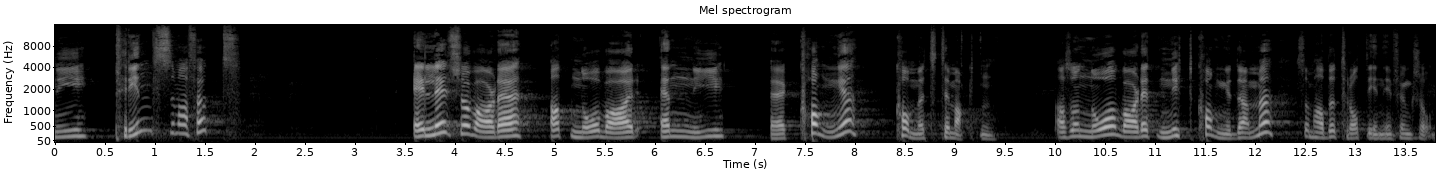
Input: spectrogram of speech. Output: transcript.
ny prins var født, eller så var det at nå var en ny eh, konge kommet til makten. Altså Nå var det et nytt kongedømme som hadde trådt inn i funksjon.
